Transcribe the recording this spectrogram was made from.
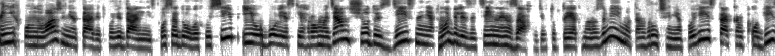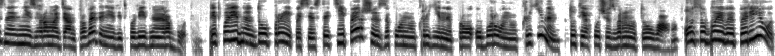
їх повноваження та відповідальність посадових осіб і обов'язки громадян щодо здійснення мобілізаційних заходів. Тобто, як ми розуміємо, там вручення повісток, обізнаність громадян, проведення відповідної роботи відповідно до приписів статті 1 закону України про оборону України. Тут я хочу звернути увагу особливий період.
